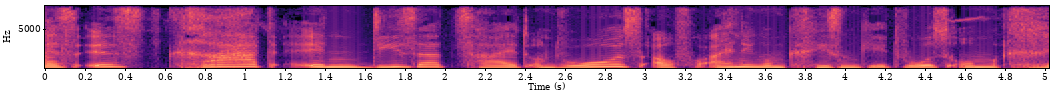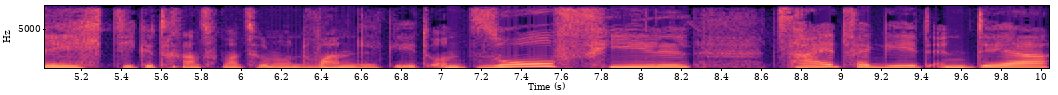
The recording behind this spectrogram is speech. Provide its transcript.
Es ist gerade in dieser Zeit und wo es auch vor allen Dingen um Krisen geht, wo es um richtige Transformation und Wandel geht und so viel Zeit vergeht, in der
